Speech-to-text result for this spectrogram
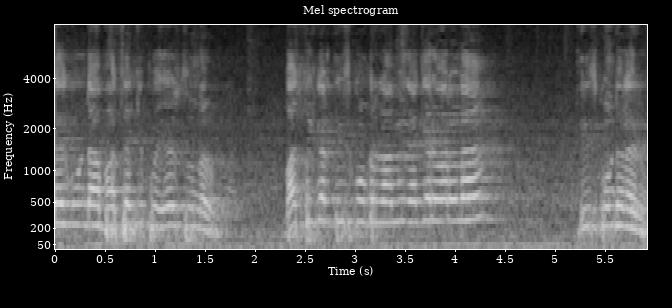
లేకుండా బస్సు ఎక్కి వేస్తున్నారు బస్ టికెట్ తీసుకుంటున్నా మీ దగ్గర ఎవరైనా తీసుకుంటలేరు.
